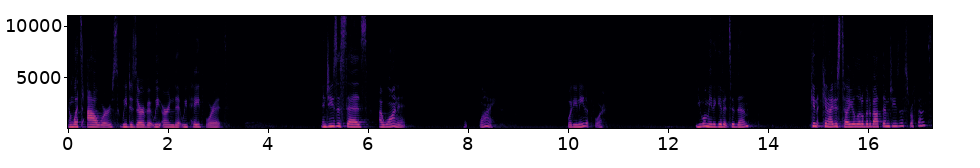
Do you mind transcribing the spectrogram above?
and what's ours, we deserve it, we earned it, we paid for it. And Jesus says, I want it. Why? What do you need it for? You want me to give it to them? Can, can I just tell you a little bit about them, Jesus, real fast?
